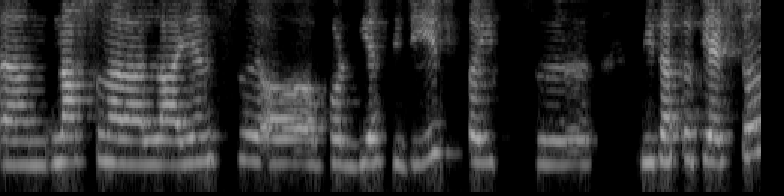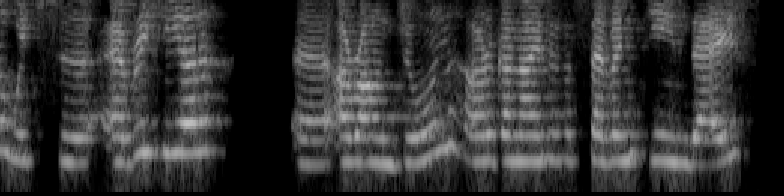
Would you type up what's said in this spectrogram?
a national alliance uh, for the SDGs. So it's uh, this association which uh, every year uh, around June organizes 17 days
